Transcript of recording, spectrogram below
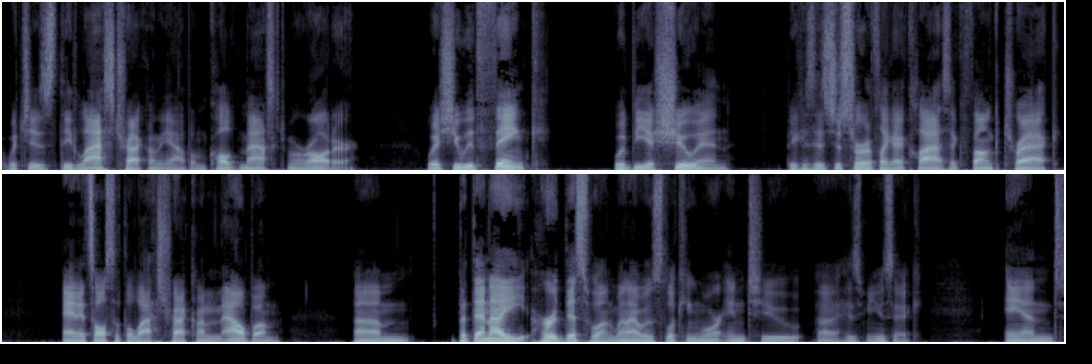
which is the last track on the album called Masked Marauder, which you would think would be a shoe in because it's just sort of like a classic funk track and it's also the last track on an album. Um, but then I heard this one when I was looking more into uh, his music and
